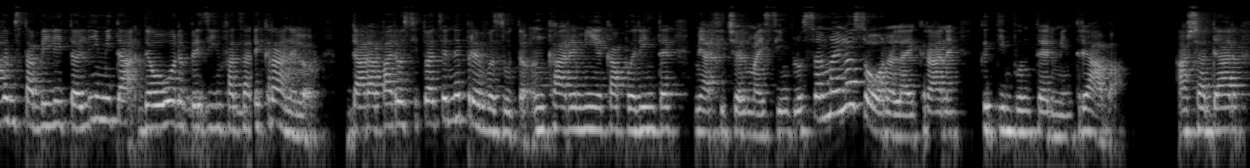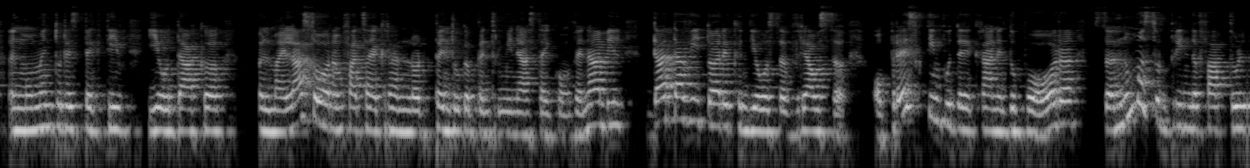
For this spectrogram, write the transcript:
avem stabilită limita de o oră pe zi în fața ecranelor, dar apare o situație neprevăzută în care mie ca părinte mi-ar fi cel mai simplu să-l mai las o oră la ecrane cât timp îmi termin treaba. Așadar, în momentul respectiv, eu dacă îl mai las o oră în fața ecranelor pentru că pentru mine asta e convenabil, data viitoare când eu o să vreau să opresc timpul de ecrane după o oră, să nu mă surprindă faptul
